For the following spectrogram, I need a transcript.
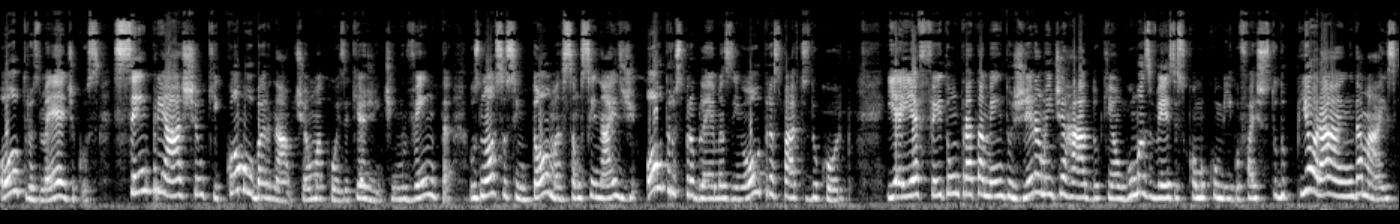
Outros médicos sempre acham que, como o burnout é uma coisa que a gente inventa, os nossos sintomas são sinais de outros problemas em outras partes do corpo. E aí é feito um tratamento geralmente errado, que algumas vezes, como comigo, faz tudo piorar ainda mais.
